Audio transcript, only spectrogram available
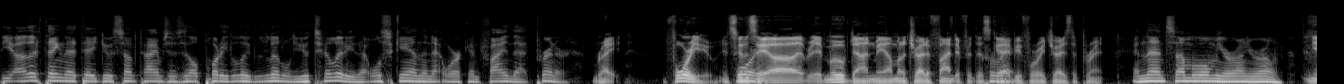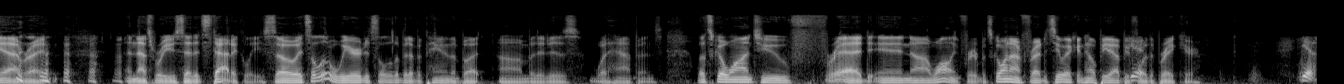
the other thing that they do sometimes is they'll put a little utility that will scan the network and find that printer Right. For you. It's going to say, you. oh, it- it moved on me. I'm going to try to find it for this guy before he tries to print. and then some of them you're on your own Yeah, right. and that's where you set it statically. So it's a little weird. It's a little bit of a pain in the butt, um, but it is what happens. Let's go on to Fred in uh, Wallingford. What's going on, Fred? Let's see if I can help you out before Yeah. the break here. Yes,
